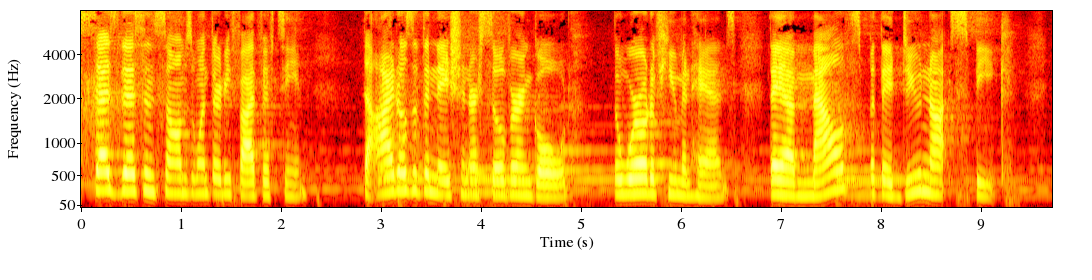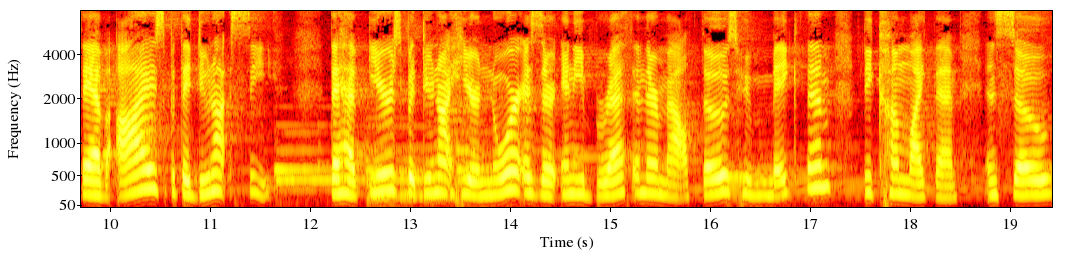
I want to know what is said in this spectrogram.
says this in Psalms 135 15. The idols of the nation are silver and gold, the world of human hands. They have mouths, but they do not speak. They have eyes, but they do not see. They have ears, but do not hear, nor is there any breath in their mouth. Those who make them become like them, and so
